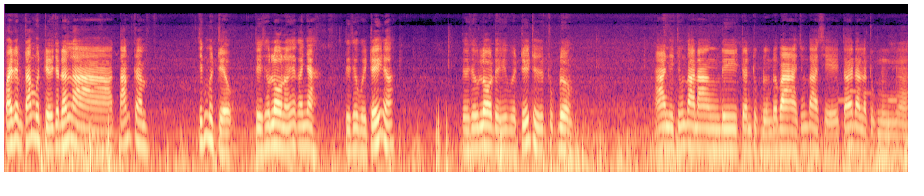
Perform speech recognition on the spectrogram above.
780 triệu cho đến là 890 triệu. Tùy theo lô nữa nha cả nhà tùy theo vị trí nữa. Tùy theo lô tùy theo vị trí tùy theo trục đường. À, như chúng ta đang đi trên trục đường đôi ba chúng ta sẽ tới đây là trục đường à,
